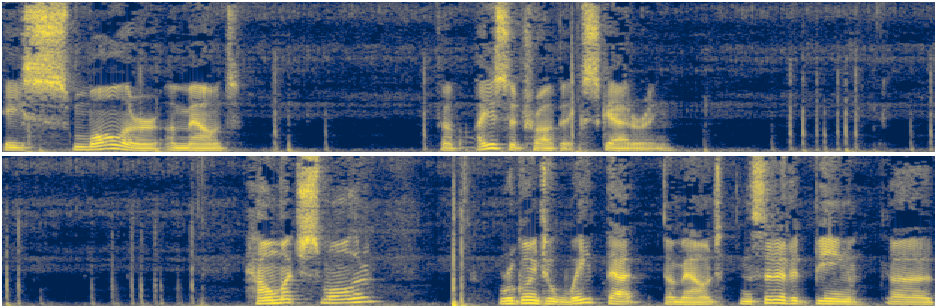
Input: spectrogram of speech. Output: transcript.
a smaller amount of isotropic scattering. How much smaller? we're going to weight that amount. Instead of it being a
